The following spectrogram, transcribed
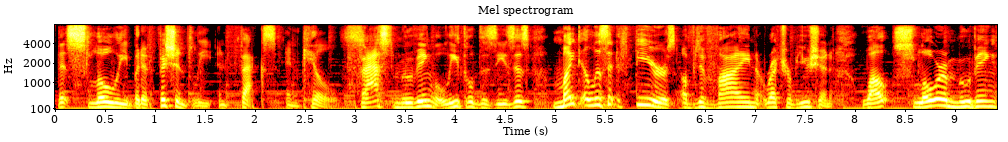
that slowly but efficiently infects and kills. Fast-moving, lethal diseases diseases might elicit fears of divine retribution, while slower moving,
